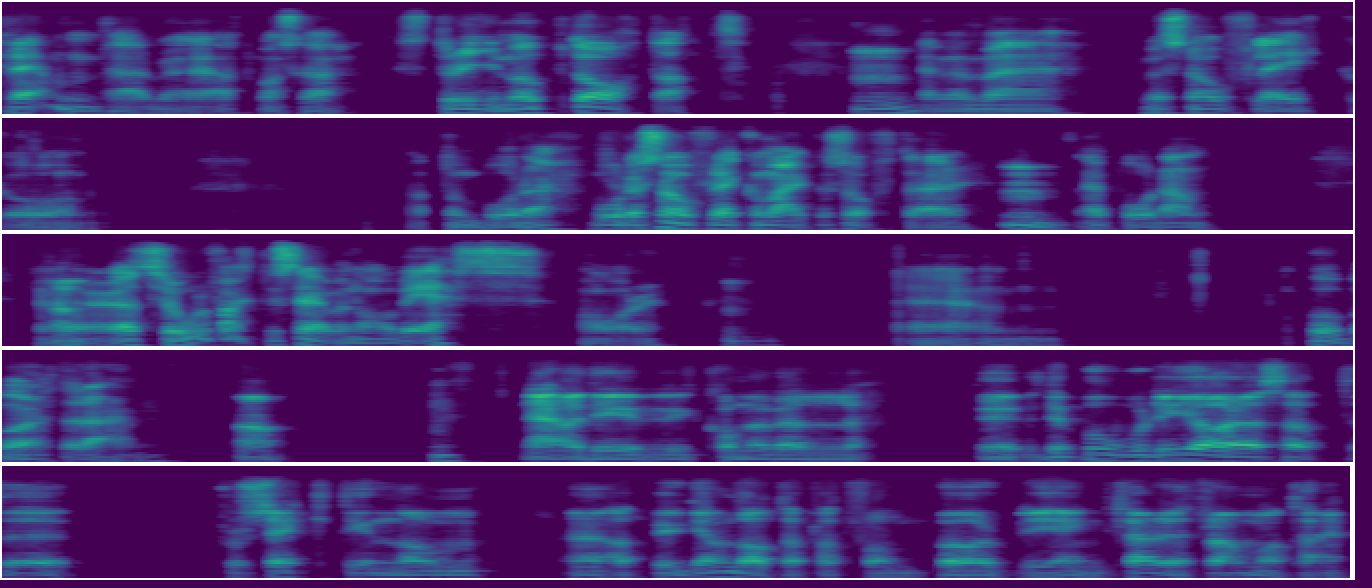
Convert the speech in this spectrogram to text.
trend här med att man ska streama upp datat. Mm. Även med, med Snowflake och att de båda, både Snowflake och Microsoft är, mm. är på den. Ja. Eh, jag tror faktiskt även AVS har mm. eh, påbörjat det där. Ja. Mm. Nej, det kommer väl, det, borde göra så att eh, projekt inom eh, att bygga en dataplattform bör bli enklare framåt här.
